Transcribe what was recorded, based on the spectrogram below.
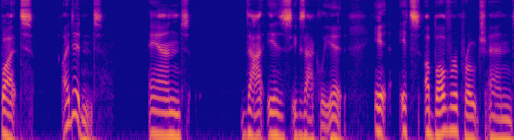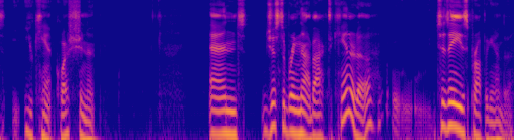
but I didn't. And that is exactly it. It it's above reproach and you can't question it. And just to bring that back to Canada, today's propaganda.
